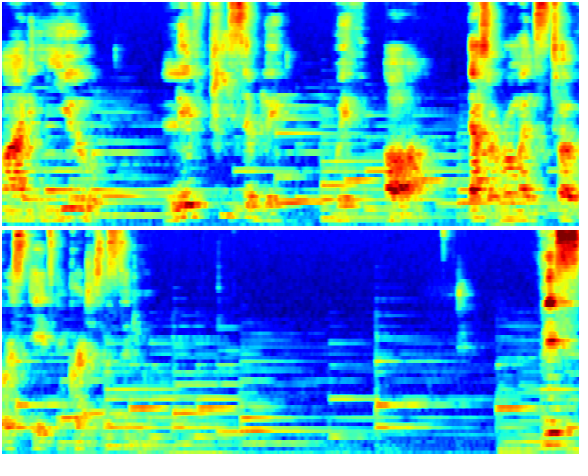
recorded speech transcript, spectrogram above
on you, live peaceably with all. That's what Romans 12, verse 8 encourages us to do. This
